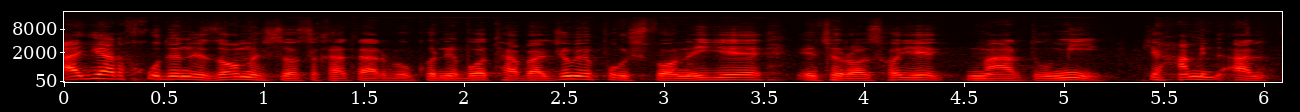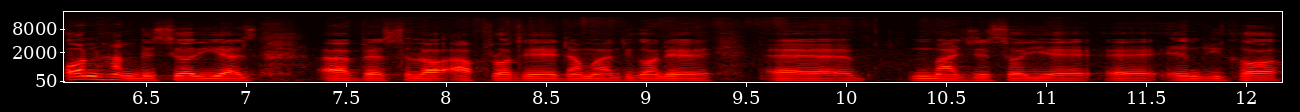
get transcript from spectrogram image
اگر خود نظام احساس خطر بکنه با توجه به پشتوانه اعتراضهای مردمی که همین الان هم بسیاری از به افراد نمایندگان مجلس های امریکا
